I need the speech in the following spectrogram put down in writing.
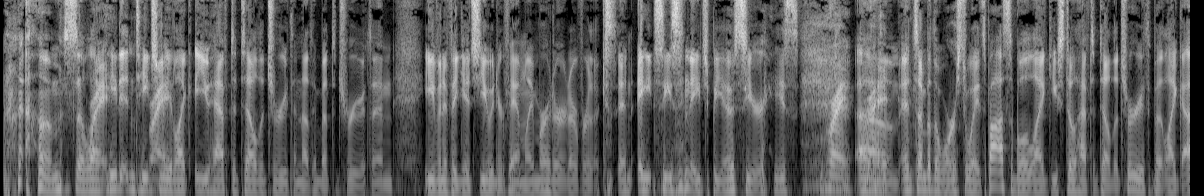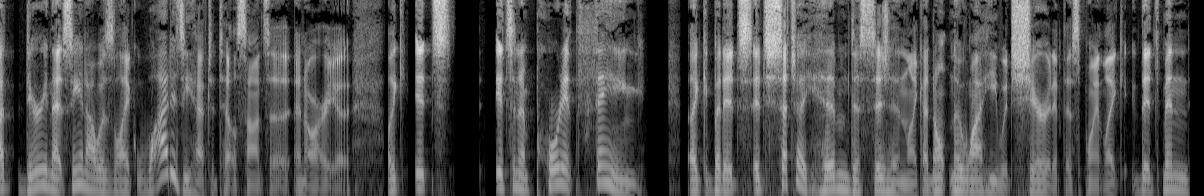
um, so like Right. he didn't teach me like you have to tell the truth and nothing but the truth, and even if it gets you and your family murdered over an eight season HBO series, Right, right. um, in some of the worst ways possible, like you still have to tell the truth. But like I, during that scene, I was like, why does he have to tell Sansa and Arya? Like it's it's an important thing. Like, but it's it's such a him decision. Like, I don't know why he would share it at this point. Like, it's been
